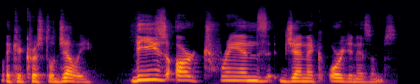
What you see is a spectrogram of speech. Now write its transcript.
like a crystal jelly. These are transgenic organisms.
